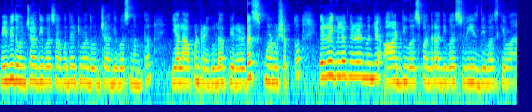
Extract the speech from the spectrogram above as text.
मे बी दोन चार दिवस अगोदर किंवा दोन चार दिवस नंतर याला आपण रेग्युलर पिरियडच म्हणू शकतो. इरेग्युलर पिरियड म्हणजे आठ दिवस पंधरा दिवस वीस दिवस किंवा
